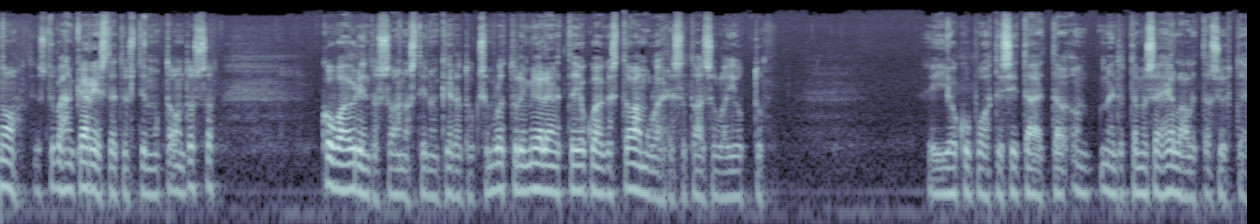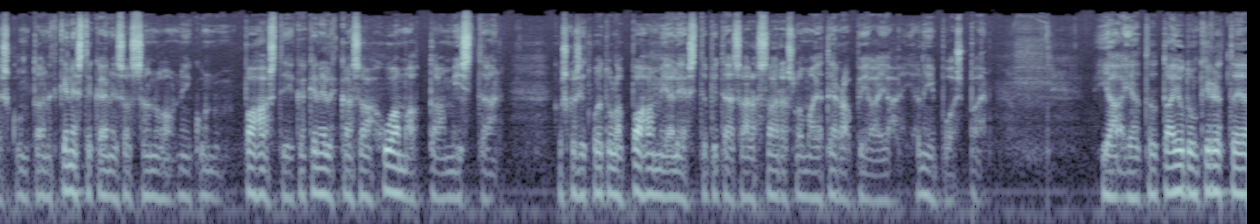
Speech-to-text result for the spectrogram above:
no tietysti vähän kärjestetysti, mutta on tuossa kova ydin tuossa Anastinan kirjoituksessa. Mulle tuli mieleen, että joku aikaista aamulehdessä taisi olla juttu. Joku pohti sitä, että on menty tämmöiseen hellallittasyhteiskuntaan, että kenestäkään ei saa sanoa niin kuin pahasti eikä kenellekään saa huomauttaa mistään, koska sitten voi tulla paha mieli ja sitten pitää saada sairauslomaa ja terapiaa ja, ja niin poispäin. Ja, ja tota, jutun kirjoittaja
